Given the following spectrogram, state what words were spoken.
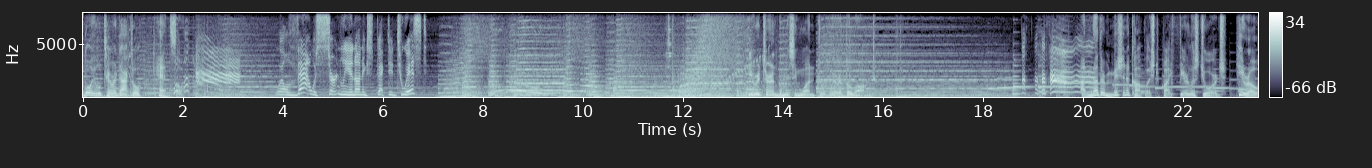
loyal pterodactyl, Hansel. Well, that was certainly an unexpected twist. He returned the missing one to where it belonged. Another mission accomplished by Fearless George, hero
